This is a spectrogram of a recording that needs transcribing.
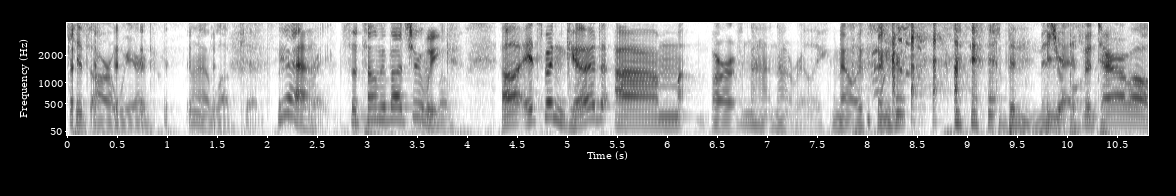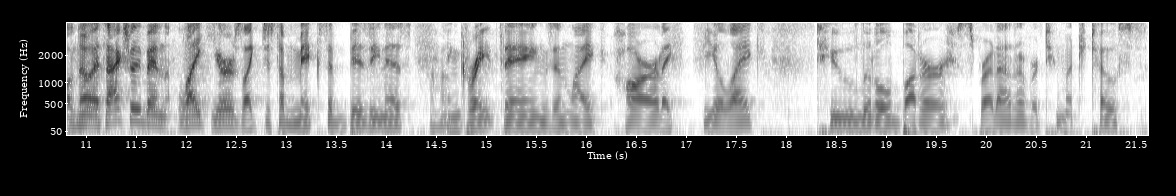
Kids are weird. I love kids. They're yeah. great. So tell me about your week. Uh, it's been good. Um, or not, not really. No, it's been. It's been miserable. Yeah, it's been terrible. No, it's actually been like yours, like just a mix of busyness Uh-huh. and great things and like hard. I feel like too little butter spread out over too much toast,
